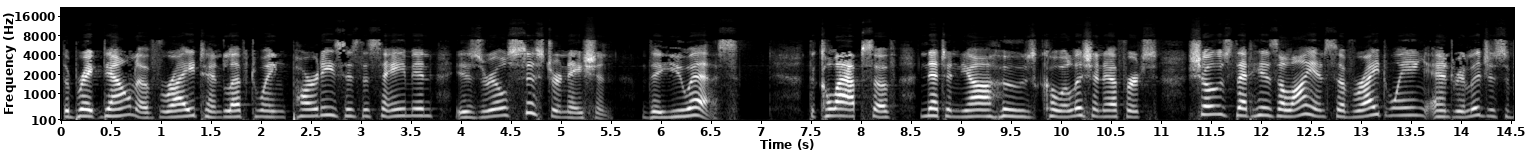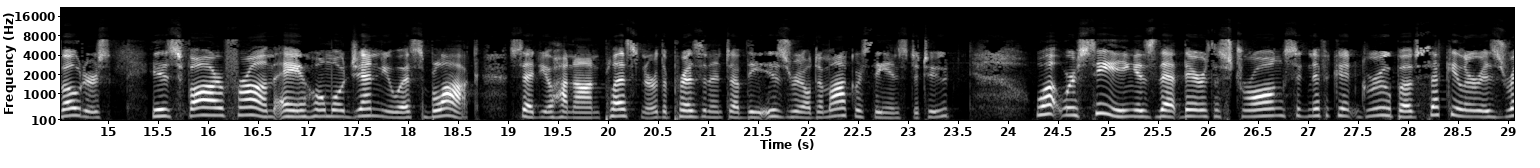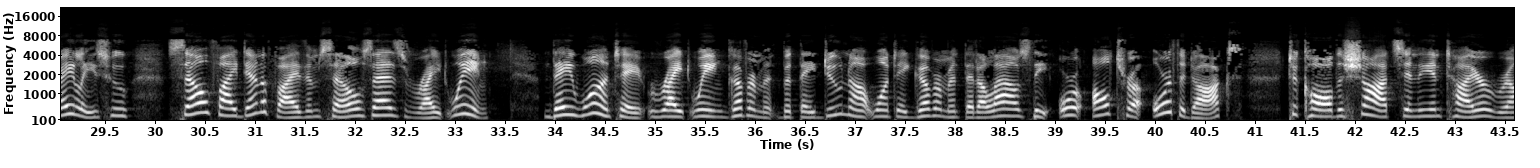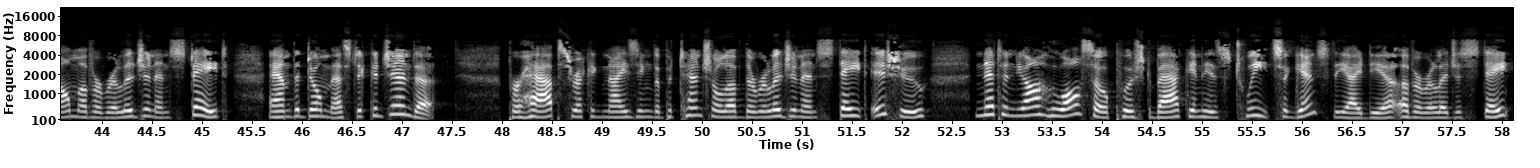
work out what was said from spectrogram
The breakdown of right and left wing parties is the same in Israel's sister nation, the U.S. The collapse of Netanyahu's coalition efforts shows that his alliance of right wing and religious voters is far from a homogeneous bloc, said Yohanan Plesner, the president of the Israel Democracy Institute what we're seeing is that there's a strong, significant group of secular Israelis who self-identify themselves as right-wing. They want a right-wing government, but they do not want a government that allows the ultra-orthodox to call the shots in the entire realm of a religion and state and the domestic agenda. Perhaps recognizing the potential of the religion and state issue, Netanyahu also pushed back in his tweets against the idea of a religious state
